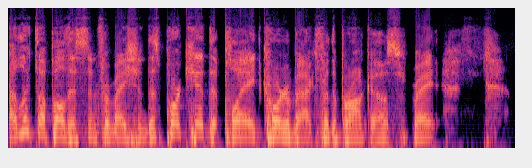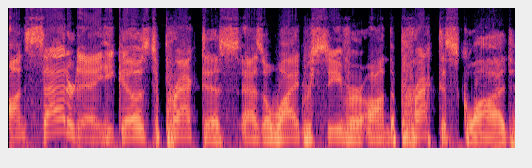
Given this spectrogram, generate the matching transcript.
I looked up all this information. This poor kid that played quarterback for the Broncos, right? On Saturday, he goes to practice as a wide receiver on the practice squad.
